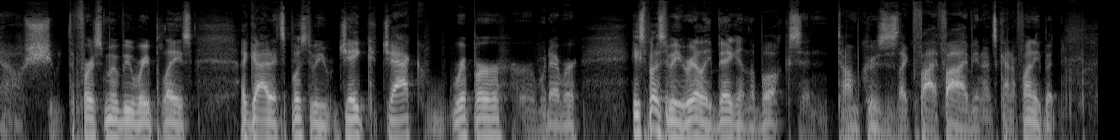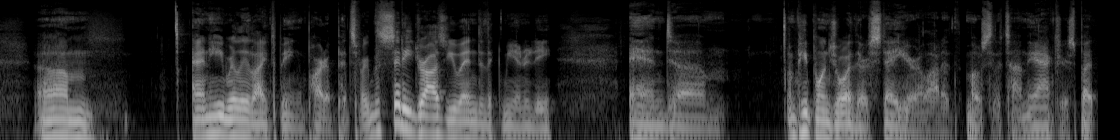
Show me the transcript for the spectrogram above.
oh shoot the first movie where he plays a guy that's supposed to be Jake Jack Ripper or whatever. He's supposed to be really big in the books, and Tom Cruise is like five five. You know, it's kind of funny, but um, and he really liked being part of Pittsburgh. The city draws you into the community, and um, and people enjoy their stay here a lot of most of the time. The actors, but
